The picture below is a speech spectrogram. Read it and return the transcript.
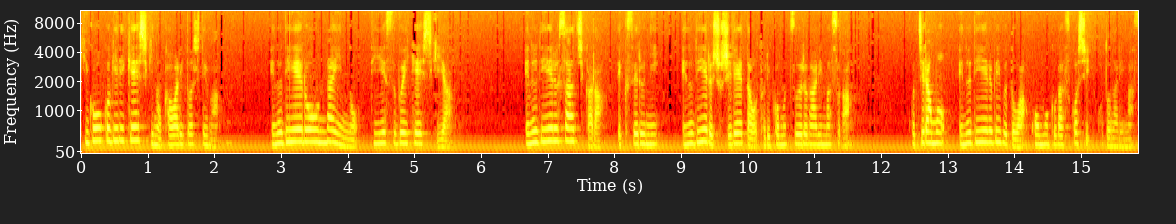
記号区切り形式の代わりとしては NDL オンラインの TSV 形式や NDL サーチから Excel に NDL 書士データを取り込むツールがありますがこちらも NDLBIB とは項目が少し異なります。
